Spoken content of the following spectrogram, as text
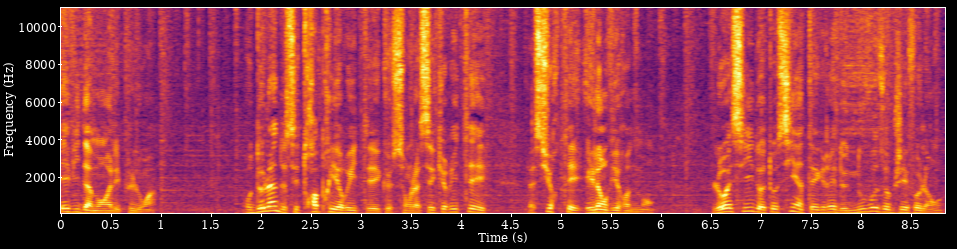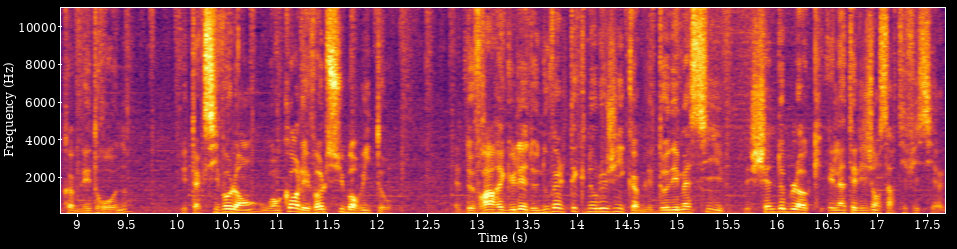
évidemment aller plus loin. Au-delà de ces trois priorités que sont la sécurité, la sûreté et l'environnement, l'OACI doit aussi intégrer de nouveaux objets volants comme les drones, les taxis volants ou encore les vols suborbitaux, elle devra réguler de nouvelles technologies comme les données massives, les chaînes de blocs et l'intelligence artificielle.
